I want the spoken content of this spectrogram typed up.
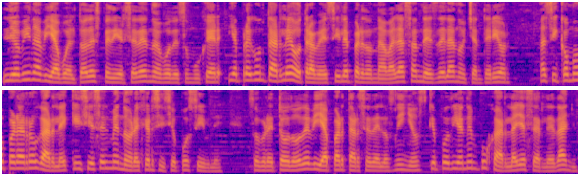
Liovin había vuelto a despedirse de nuevo de su mujer y a preguntarle otra vez si le perdonaba la sandez de la noche anterior, así como para rogarle que hiciese el menor ejercicio posible. Sobre todo debía apartarse de los niños que podían empujarla y hacerle daño.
